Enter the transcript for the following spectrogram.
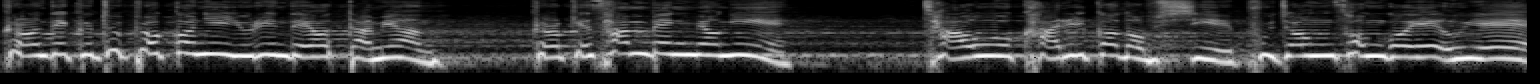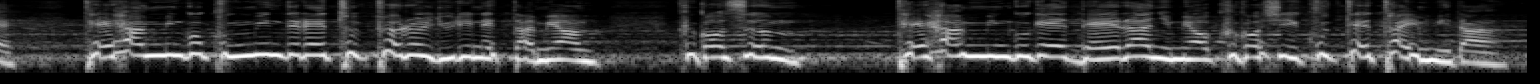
그런데 그 투표권이 유린되었다면 그렇게 300명이 좌우 가릴 것 없이 부정선거에 의해 대한민국 국민들의 투표를 유린했다면 그것은 대한민국의 내란이며 그것이 구테타입니다.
